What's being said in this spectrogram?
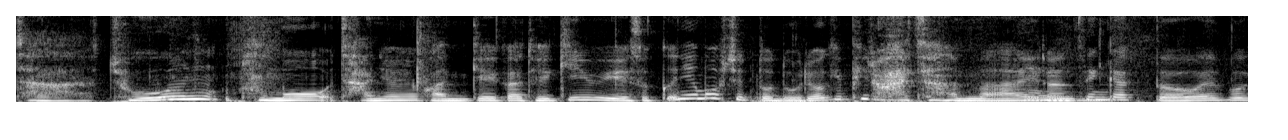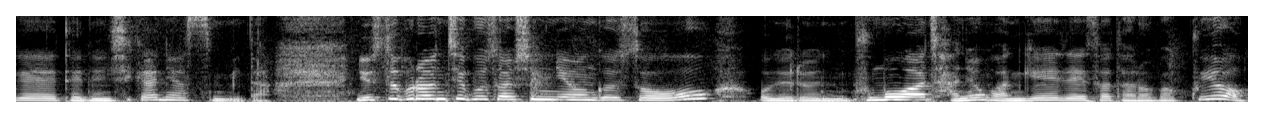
자, 좋은 부모 자녀의 관계가 되기 위해서 끊임없이 또 노력이 필요하지 않나 이런 음. 생각도 해보게 되는 시간이었습니다. 뉴스 브런치 부설 심리연구소 오늘은 부모와 자녀 관계에 대해서 다뤄봤고요.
